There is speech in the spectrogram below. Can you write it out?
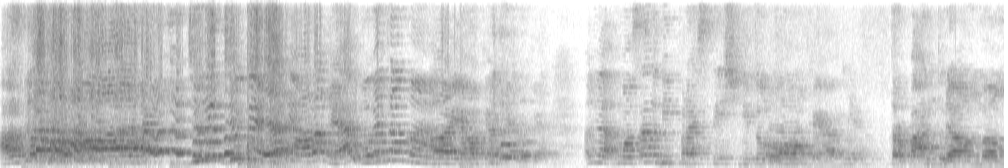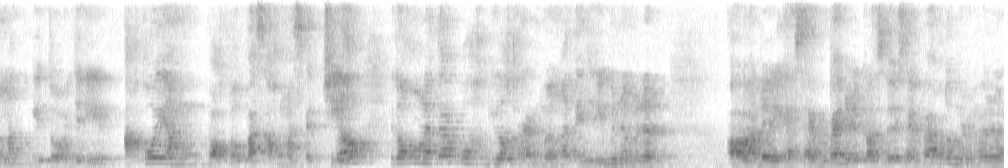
Astaga, julid juga ya nih orang ya bukan sama Oh ya oke oke oke. Enggak, maksudnya lebih prestige gitu loh, kayak Iya. terpandang banget gitu. Jadi aku yang waktu pas aku masih kecil itu aku ngeliatnya wah gila keren banget ya. Jadi bener-bener uh, dari SMP dari kelas 2 SMP aku tuh bener-bener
